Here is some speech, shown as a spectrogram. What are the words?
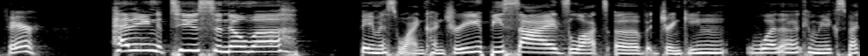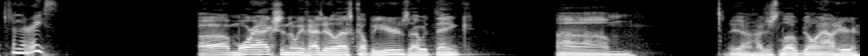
Fair. Heading to Sonoma, famous wine country. Besides lots of drinking, what uh, can we expect from the race? Uh, more action than we've had in the last couple of years, I would think. Um, yeah, I just love going out here.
